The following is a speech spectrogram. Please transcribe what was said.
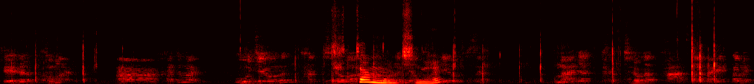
그렇구만. 아, 하지만 우재호는 탁치로와 진짜 뭉치네. 아무런 연관이 없어. 만약 탁치로가 타살당했다면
